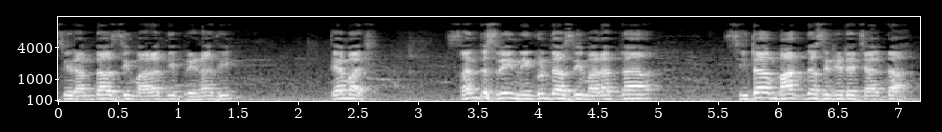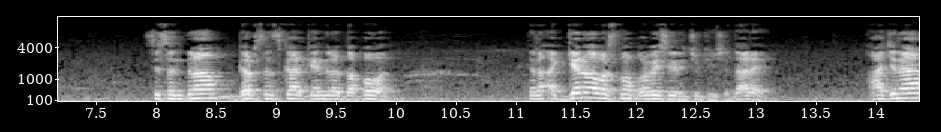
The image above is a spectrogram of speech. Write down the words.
શ્રી રામદાસજી મહારાજની પ્રેરણાથી તેમજ સંત શ્રી નિકુંદાસજી મહારાજના સીધા માર્ગદર્શન હેઠળ ચાલતા શ્રી સંતરામ ગર્ભ સંસ્કાર કેન્દ્ર તપોવન. તેના અગિયારમા વર્ષમાં પ્રવેશી ચૂક્યું છે. ત્યારે આજના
